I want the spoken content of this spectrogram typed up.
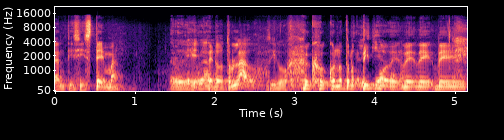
antisistema pero, de otro, lado, digo, con, otro tipo de, de, de,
